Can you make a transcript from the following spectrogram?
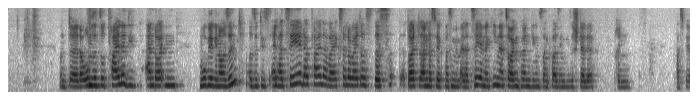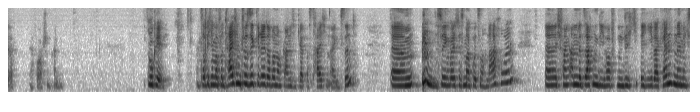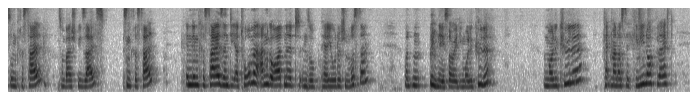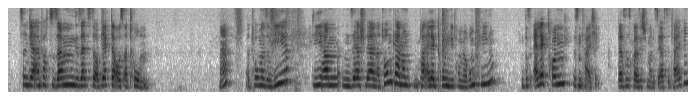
Und äh, da oben sind so Pfeile, die andeuten, wo wir genau sind. Also dieses LHC, der Pfeil bei Accelerators, das deutet an, dass wir quasi mit dem LHC Energien erzeugen können, die uns dann quasi in diese Stelle bringen, was wir erforschen können. Okay, jetzt habe ich immer von Teilchenphysik geredet, aber noch gar nicht erklärt, was Teilchen eigentlich sind. Ähm, deswegen wollte ich das mal kurz noch nachholen. Äh, ich fange an mit Sachen, die hoffentlich jeder kennt, nämlich so ein Kristall, zum Beispiel Salz ist ein Kristall. In dem Kristall sind die Atome angeordnet in so periodischen Mustern. Und, nee, sorry, die Moleküle. Und Moleküle, kennt man aus der Chemie noch vielleicht, sind ja einfach zusammengesetzte Objekte aus Atomen. Ja? Atome sind die hier, die haben einen sehr schweren Atomkern und ein paar Elektronen, die drumherum fliegen. Und das Elektron ist ein Teilchen. Das ist quasi schon mal das erste Teilchen.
